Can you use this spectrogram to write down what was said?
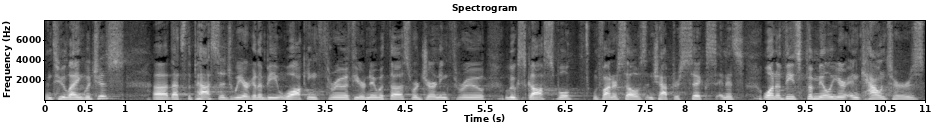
in two languages. Uh, that's the passage we are going to be walking through. If you're new with us, we're journeying through Luke's gospel. We find ourselves in chapter 6, and it's one of these familiar encounters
